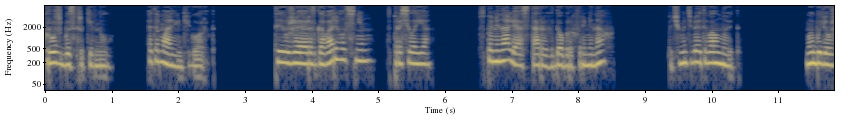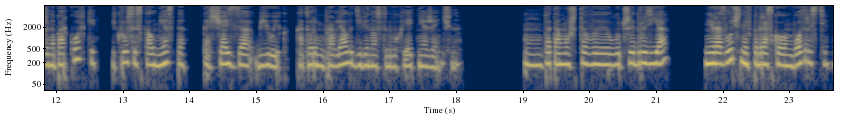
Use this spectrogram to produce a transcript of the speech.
Круз быстро кивнул. «Это маленький город». «Ты уже разговаривал с ним?» — спросила я. «Вспоминали о старых добрых временах? Почему тебя это волнует?» Мы были уже на парковке, и Круз искал место, тащась за Бьюик, которым управляла 92-летняя женщина. «Потому что вы лучшие друзья, неразлучные в подростковом возрасте,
